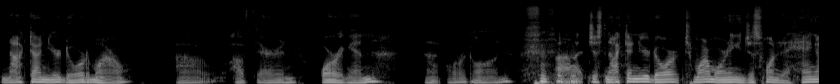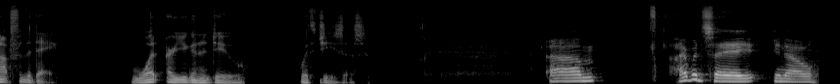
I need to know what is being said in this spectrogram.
knocked on your door tomorrow, uh, out there in Oregon, not Oregon, uh, just knocked on your door tomorrow morning and just wanted to hang out for the day, what are you going to do with Jesus? Um, I would say, you know,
